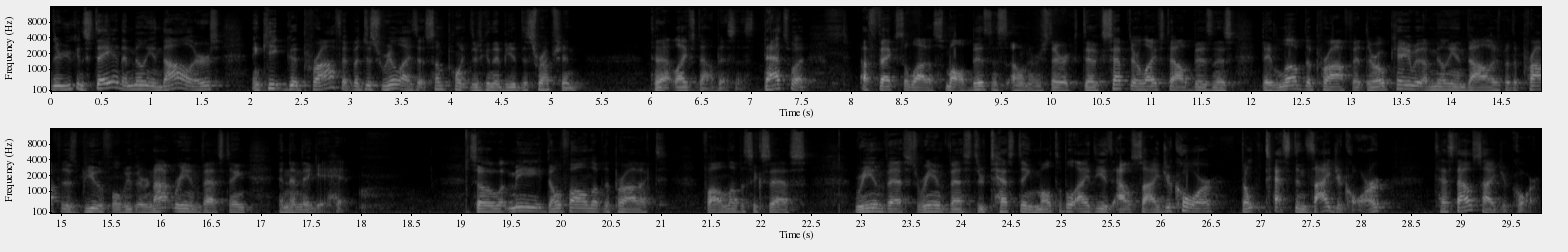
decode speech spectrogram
you can stay at a million dollars and keep good profit, but just realize at some point there's going to be a disruption to that lifestyle business. That's what affects a lot of small business owners. They're, they accept their lifestyle business, they love the profit, they're okay with a million dollars, but the profit is beautiful, but they're not reinvesting, and then they get hit. So, with me, don't fall in love with the product, fall in love with success, reinvest, reinvest through testing multiple ideas outside your core. Don't test inside your core, test outside your core.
